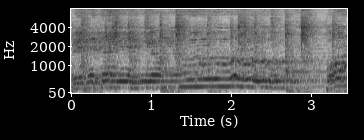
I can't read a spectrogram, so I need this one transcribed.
ಬೆಳೆದರೆ ಕೆಂಪು ಹೊರ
